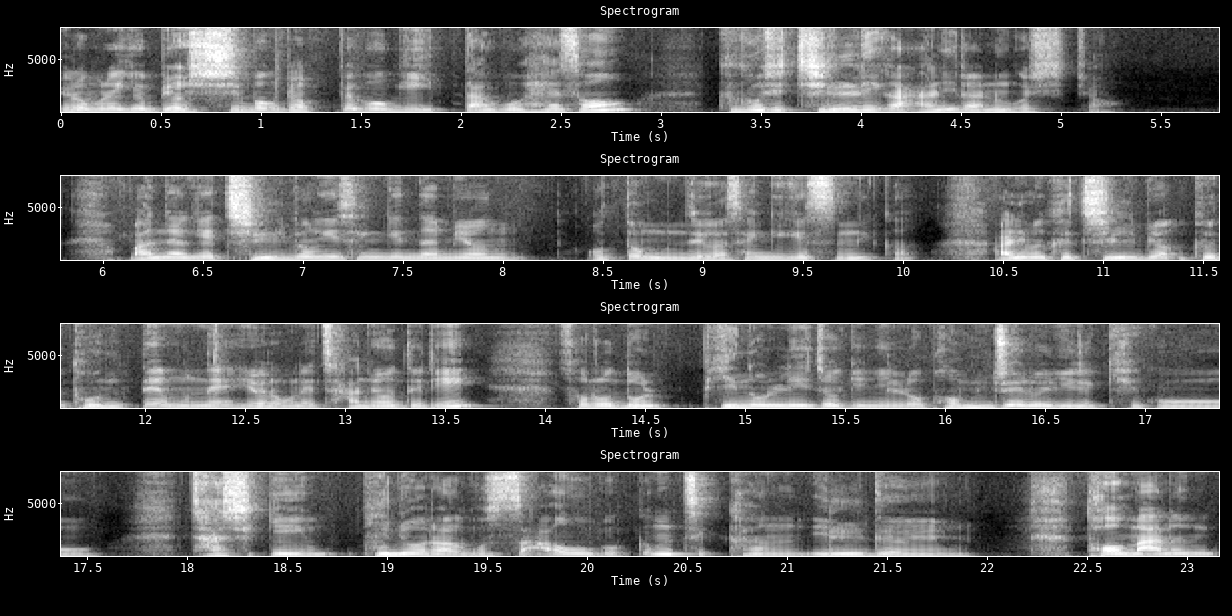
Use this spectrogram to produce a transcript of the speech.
여러분에게 몇십억, 몇백억이 있다고 해서 그것이 진리가 아니라는 것이죠. 만약에 질병이 생긴다면 어떤 문제가 생기겠습니까? 아니면 그 질병, 그 돈 때문에 여러분의 자녀들이 서로 놀, 비논리적인 일로 범죄를 일으키고 자식이 분열하고 싸우고 끔찍한 일들, 더 많은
